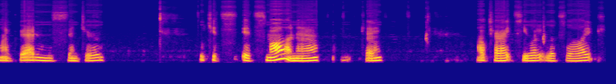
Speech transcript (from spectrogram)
like that in the center which it's it's smaller now okay I'll try it, see what it looks like.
